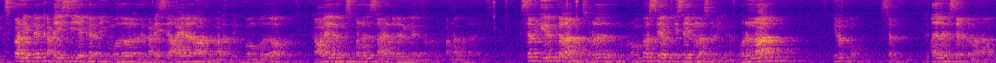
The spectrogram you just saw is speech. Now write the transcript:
மிக்ஸ் பண்ணிட்டு கடைசி ஏக்கர் அடிக்கும் போதோ அல்லது கடைசி ஆயிரம் மரத்துக்கு போகும்போதோ காலையில மிக்ஸ் பண்ணது சாயந்தரம் வரைக்கும் இருக்கும் பண்ணக்கூடாது. ரிசல்ட் இருக்கலாம் நான் சொல்றது ரொம்ப சேஃப்டி சைடு நான் சொல்லிக்கிறேன். ஒரு நாள் இருக்கும். ரிசல்ட் அதில் ரிசல்ட் வராம.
